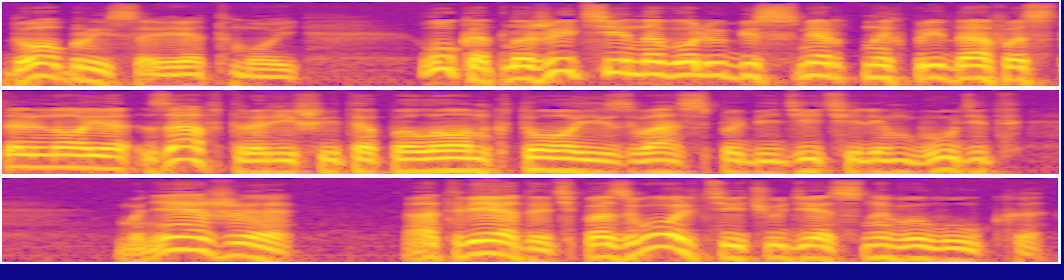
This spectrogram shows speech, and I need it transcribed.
добрый совет мой. Лук отложите на волю бессмертных, предав остальное. Завтра решит Аполлон, кто из вас победителем будет. Мне же отведать позвольте чудесного лука —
